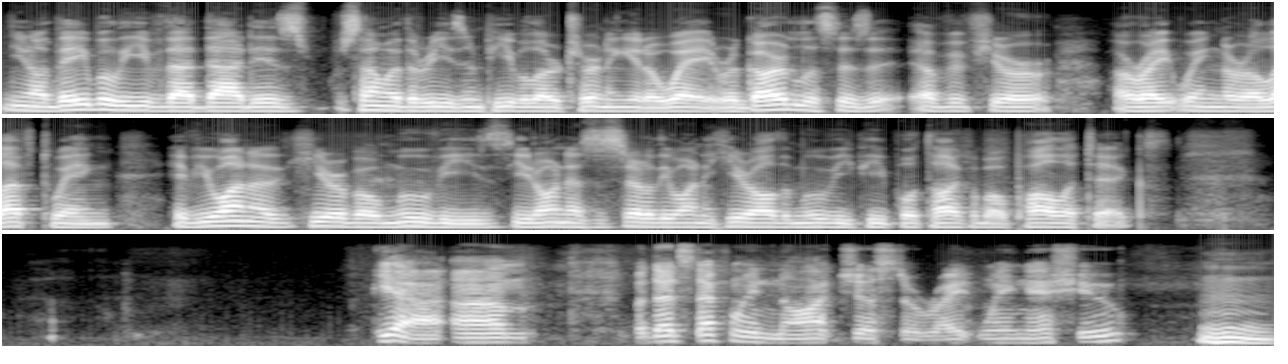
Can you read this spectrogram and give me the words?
you know, they believe that that is some of the reason people are turning it away, regardless of if you're a right wing or a left wing. If you want to hear about movies, you don't necessarily want to hear all the movie people talk about politics. Yeah, um, but that's definitely not just a right wing issue. hmm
